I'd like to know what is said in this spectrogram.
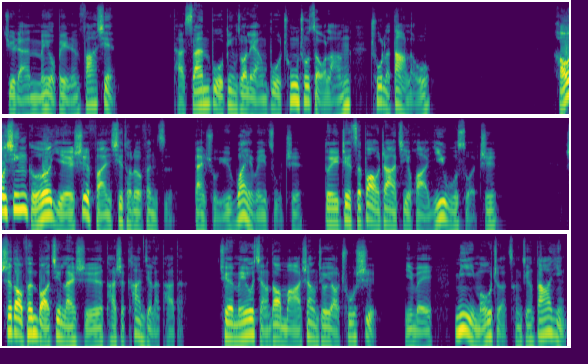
居然没有被人发现。他三步并作两步冲出走廊，出了大楼。豪辛格也是反希特勒分子，但属于外围组织，对这次爆炸计划一无所知。施道芬堡进来时，他是看见了他的，却没有想到马上就要出事。因为密谋者曾经答应，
